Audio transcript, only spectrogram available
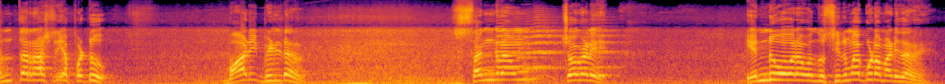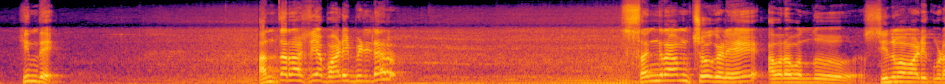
ಅಂತಾರಾಷ್ಟ್ರೀಯ ಪಟು, ಬಾಡಿ ಬಿಲ್ಡರ್ ಸಂಗ್ರಾಮ್ ಚೋಗಳೆ ಎನ್ನುವವರ ಒಂದು ಸಿನಿಮಾ ಕೂಡ ಮಾಡಿದ್ದಾರೆ ಹಿಂದೆ. ಅಂತಾರಾಷ್ಟ್ರೀಯ ಬಾಡಿ ಬಿಲ್ಡರ್ ಸಂಗ್ರಾಮ್ ಚೋಗಳೆ ಅವರ ಒಂದು ಸಿನಿಮಾ ಮಾಡಿ ಕೂಡ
